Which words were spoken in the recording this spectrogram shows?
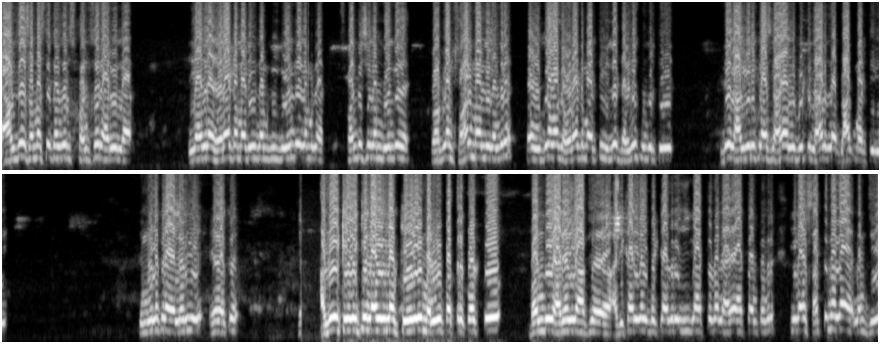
ಯಾವುದೇ ಸಮಸ್ಯೆ ತಂದ್ರೆ ಸ್ಪಂದಿಸೋರು ಯಾರು ಇಲ್ಲ. ಈಗಾದ್ರೆ ಹೋರಾಟ ಮಾಡಿ ನಮ್ಗೆ ಈಗ ಏನ್ರಿ ನಮ್ಗೆ ಸ್ಪಂದಿಸಿ ನಮ್ದು ಏನ್ರಿ ಪ್ರಾಬ್ಲಮ್ ಸಾಲ್ವ್ ಮಾಡ್ಲಿಲ್ಲ ಅಂದ್ರೆ ನಾವು ಉಗ್ರವಾದ ಹೋರಾಟ ಮಾಡ್ತೀವಿ. ಇಲ್ಲೇ ಧರಣಿ ಕುಂದಿರ್ತೀವಿ. ಇದೇ ಲಾಲ್ಗಿರಿ ಕ್ಲಾಸ್ ನಾಳೆ ಬಿಟ್ಟು ನಾಡ್ದು ನಾವು ಬ್ಲಾಕ್ ಮಾಡ್ತೀವಿ. ನಿಮ್ಮ ಮೂಲಕ ನಾವು ಎಲ್ಲರಿಗೂ ಹೇಳಕ್ ಅದೇ ಕೇಳಿಕೆ ನಾವು ನಾವು ಕೇಳಿ ಮನವಿ ಪತ್ರ ಕೊಟ್ಟು ಬಂದು ಯಾರ್ಯಾರಿಗೆ ಅಧಿಕಾರಿಗಳಿಗೆ ಭೇಟಿ ಆದ್ರು ಈಗ ಆಗ್ತದ, ನಾಳೆ ಆಗ್ತದ ಅಂತಂದ್ರೆ ಈಗ ನಾವು ಸತ್ತ ಮೇಲೆ ನಮ್ ಜೀವ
